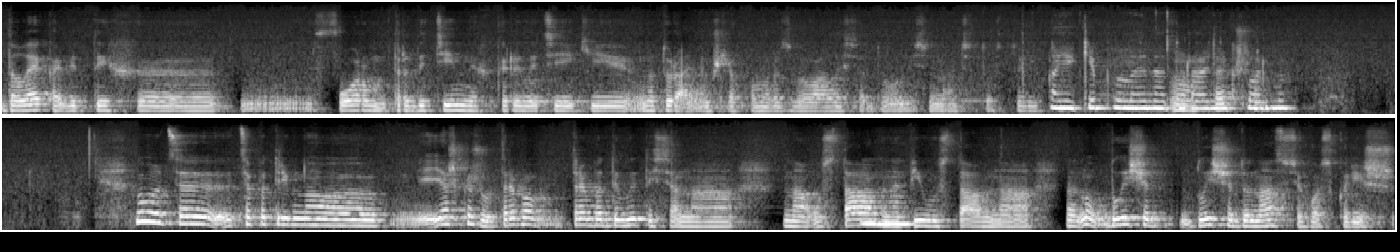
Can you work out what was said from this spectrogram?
далека від тих е, форм традиційних кирилиці, які натуральним шляхом розвивалися до 18 століття. А які були натуральні О, форми? Ну, це це потрібно. Я ж кажу, треба треба дивитися на на устав, mm-hmm. на півустав, на ну ближче ближче до нас всього скоріш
